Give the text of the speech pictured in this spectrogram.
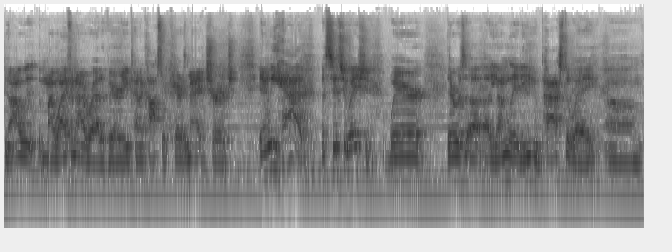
You know, I was my wife and I were at a very Pentecostal charismatic church, and we had a situation where there was a, a young lady who passed away. Um,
